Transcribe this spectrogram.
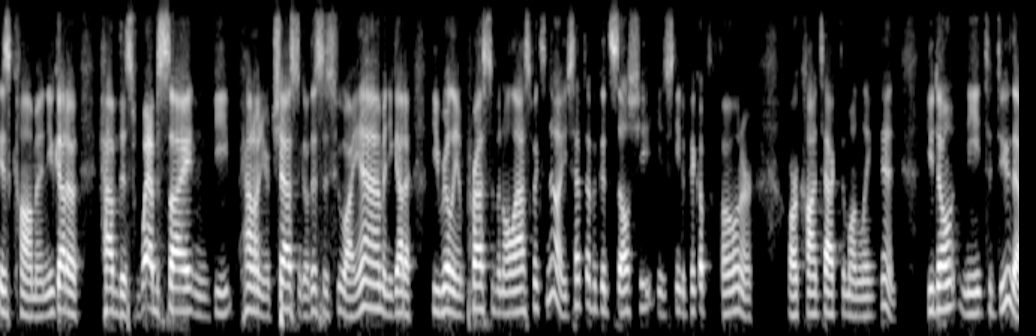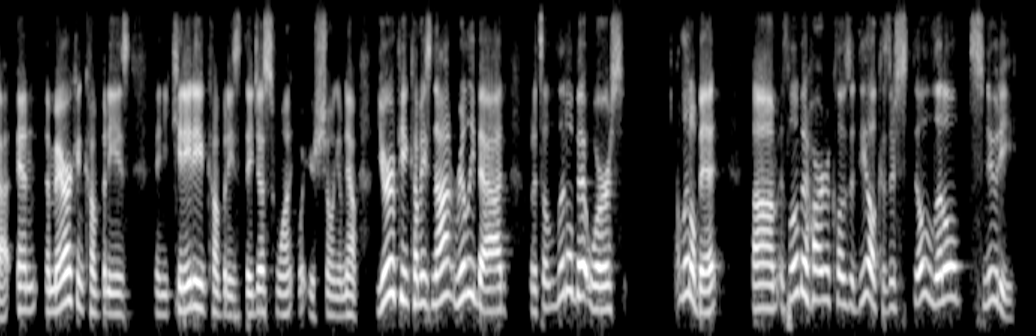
is common. You got to have this website and be pound on your chest and go, "This is who I am," and you got to be really impressive in all aspects. No, you just have to have a good sell sheet. You just need to pick up the phone or or contact them on LinkedIn. You don't need to do that. And American companies and Canadian companies, they just want what you're showing them now. European companies, not really bad, but it's a little bit worse, a little bit. Um, it's a little bit harder to close a deal because they're still a little snooty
